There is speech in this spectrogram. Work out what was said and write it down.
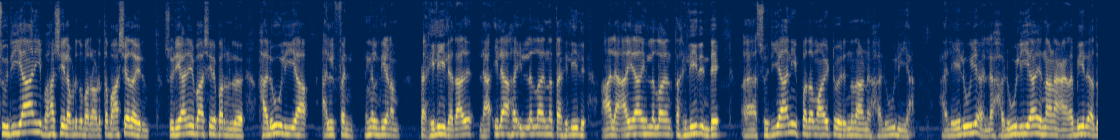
സുരിയാനി ഭാഷയിൽ അവിടുന്ന് പറഞ്ഞു. അവിടുത്തെ ഭാഷ ഏതായിരുന്നു? സുരിയാനി ഭാഷയിൽ പറഞ്ഞത് ഹലൂലിയ അൽഫൻ. നിങ്ങൾ എന്ത് ചെയ്യണം? തഹ്ലീൽ അതായത് ലാ ഇലാഹ ഇല്ലല്ലാ എന്ന തഹ്ലീൽ ആ ലാ ഇലാഹ ഇല്ല എന്ന തഹ്ലീലിന്റെ സുരിയാനി പദമായിട്ട് വരുന്നതാണ് ഹലൂലിയ. ഹലേലൂയ അല്ല ഹലൂലിയ എന്നാണ് അറബിയിൽ അത്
